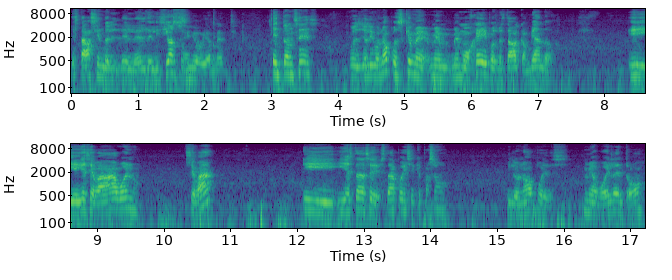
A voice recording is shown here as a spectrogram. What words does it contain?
estaba haciendo el, el- el delicioso. Sí, obviamente. Entonces, pues yo le digo, no, pues es que me, me, me mojé y pues me estaba cambiando. Y ella se va, ah, bueno, se va. Y, y esta se está, pues dice, ¿qué pasó? Y lo no, pues mi abuela entró.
